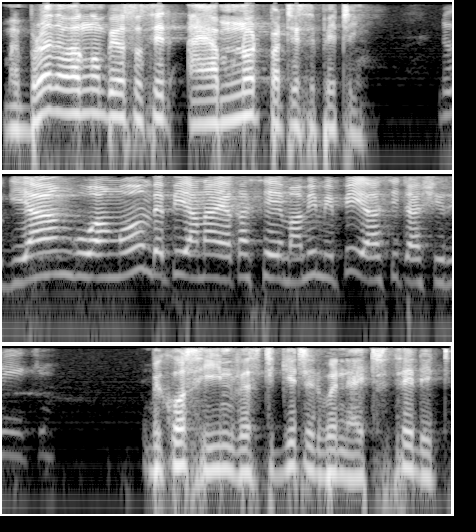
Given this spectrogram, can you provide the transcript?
My brother wangombe also said i am not participating ndugu yangu wa ng'ombe pia naye akasema mimi pia sitashiriki. Because he investigated when i said it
